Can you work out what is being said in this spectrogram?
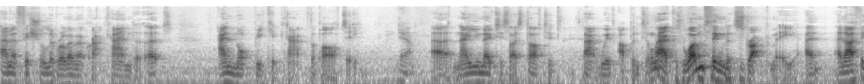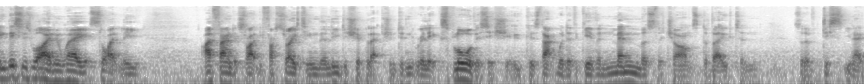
an official Liberal Democrat candidate and not be kicked out of the party. yeah. Uh, now you notice I started that with up until now because one thing that struck me, and, and I think this is why in a way it's slightly, I found it slightly frustrating. The leadership election didn't really explore this issue because that would have given members the chance to vote and sort of dis, you know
